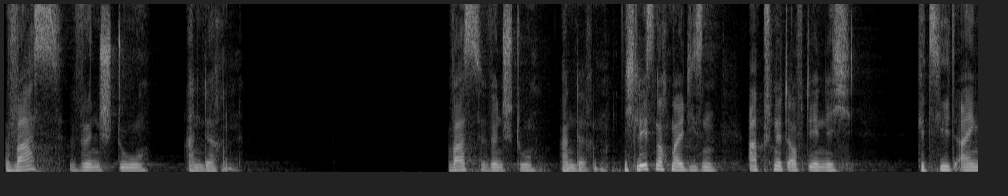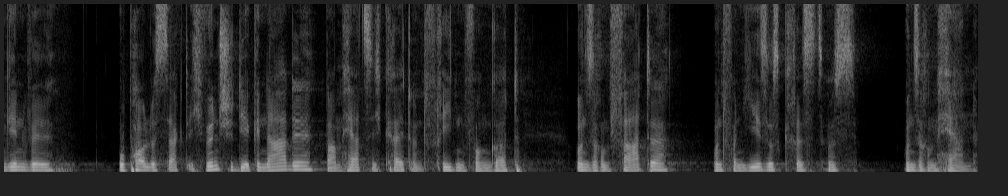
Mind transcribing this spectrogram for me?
was wünschst du anderen? Was wünschst du anderen? Ich lese nochmal diesen Abschnitt, auf den ich gezielt eingehen will, wo Paulus sagt, ich wünsche dir Gnade, Barmherzigkeit und Frieden von Gott, unserem Vater und von Jesus Christus, unserem Herrn.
